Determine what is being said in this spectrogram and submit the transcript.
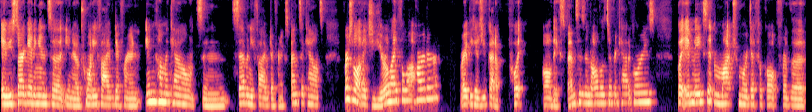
if you start getting into you know 25 different income accounts and 75 different expense accounts first of all it makes your life a lot harder right because you've got to put all the expenses into all those different categories but it makes it much more difficult for the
